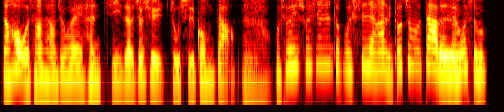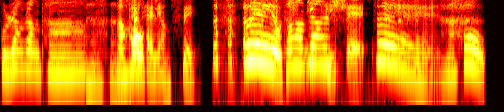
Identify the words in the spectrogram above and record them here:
然后我常常就会很急着就去主持公道。嗯，我就会说：“先生都不是啊，你都这么大的人，为什么不让让他？”嗯，然后他才两岁。对，我常常这样。对，然后。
